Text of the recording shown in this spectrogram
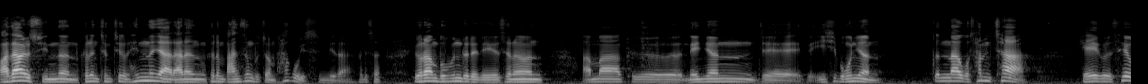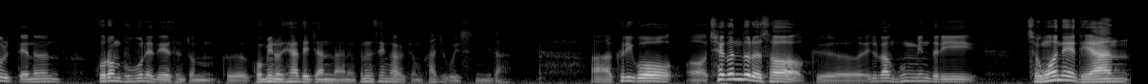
와닿을 수 있는 그런 정책을 했느냐라는 그런 반성도 좀 하고 있습니다. 그래서 이러한 부분들에 대해서는 아마 그 내년 이제 25년 끝나고 3차 계획을 세울 때는 그런 부분에 대해서는 좀 그 고민을 해야 되지 않나 하는 그런 생각을 좀 가지고 있습니다. 아 그리고 어 최근 들어서 그 일반 국민들이 정원에 대한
